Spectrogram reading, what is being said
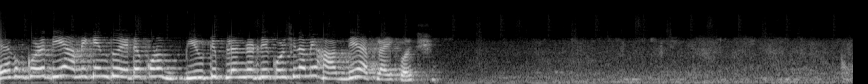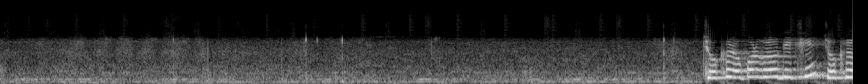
এরকম করে দিয়ে আমি কিন্তু এটা কোনো বিউটি ব্লেন্ডার দিয়ে করছি না, আমি হাত দিয়ে অ্যাপ্লাই করছি। চোখের ওপরগুলো দিচ্ছি। চোখের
